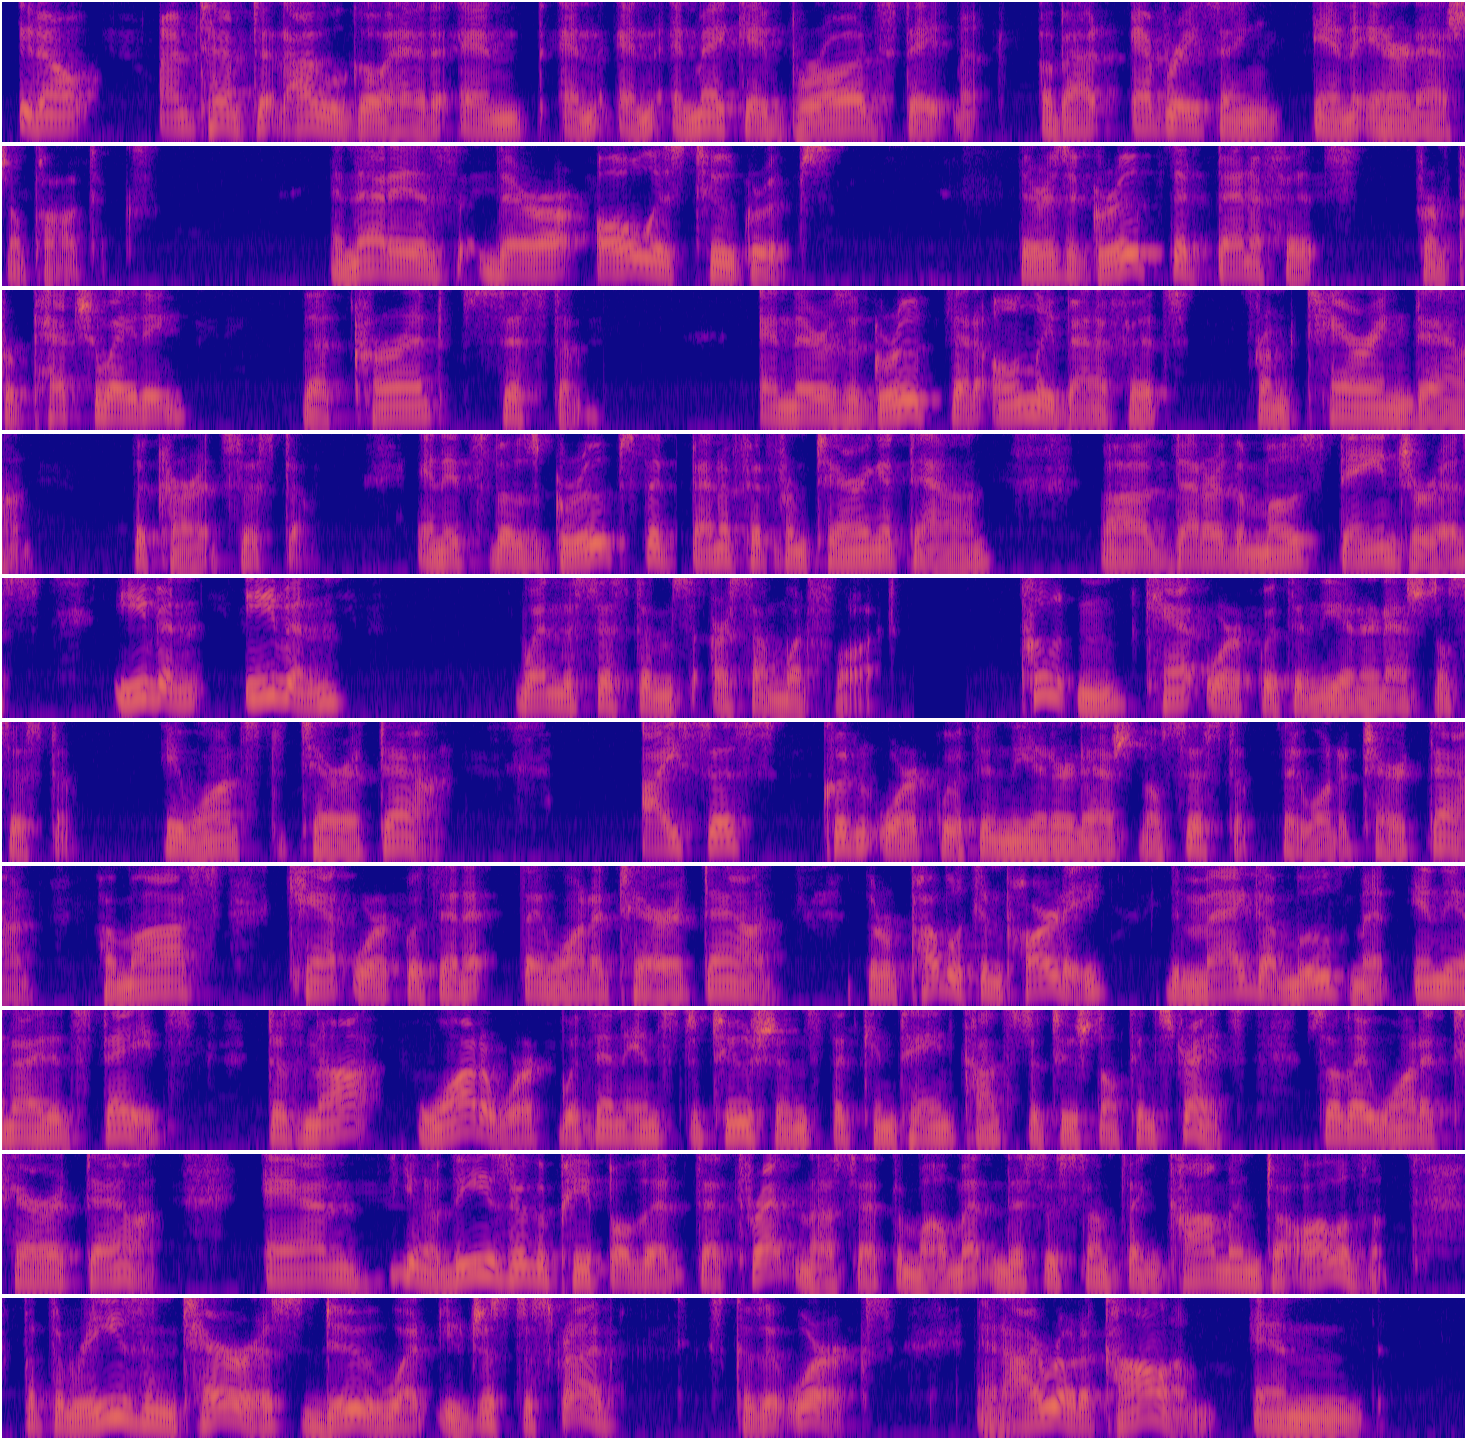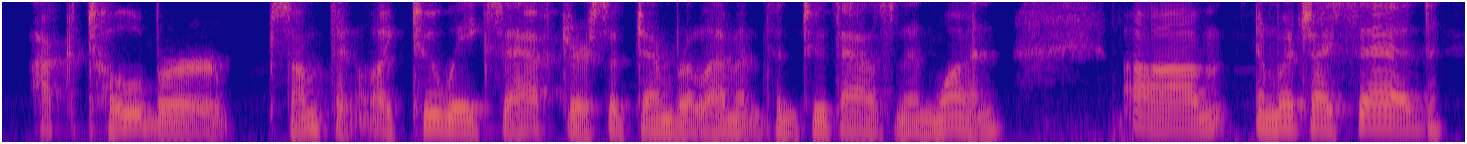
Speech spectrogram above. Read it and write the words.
You know, I'm tempted. I will go ahead and and and and make a broad statement about everything in international politics. And that is there are always two groups. There is a group that benefits from perpetuating the current system and there is a group that only benefits from tearing down the current system. And it's those groups that benefit from tearing it down uh, that are the most dangerous, even even when the systems are somewhat flawed. Putin can't work within the international system. He wants to tear it down. ISIS couldn't work within the international system. They want to tear it down. Hamas can't work within it. They want to tear it down the Republican Party, the MAGA movement in the United States, does not want to work within institutions that contain constitutional constraints. So they want to tear it down. And you know these are the people that that threaten us at the moment, and this is something common to all of them. But the reason terrorists do what you just described is because it works. And I wrote a column in October something like two weeks after September 11th in 2001, um, in which I said,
